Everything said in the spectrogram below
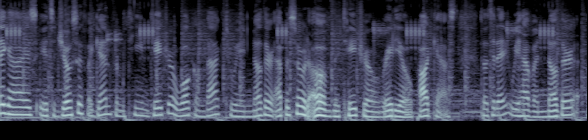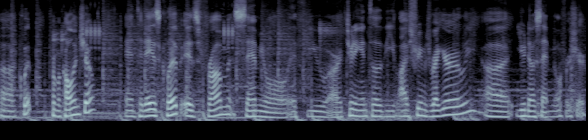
Hey guys, it's Joseph again from Team Tatro. Welcome back to another episode of the Tatro Radio Podcast. So today we have another uh, clip from a call-in show, and today's clip is from Samuel. If you are tuning into the live streams regularly, uh, you know Samuel for sure.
